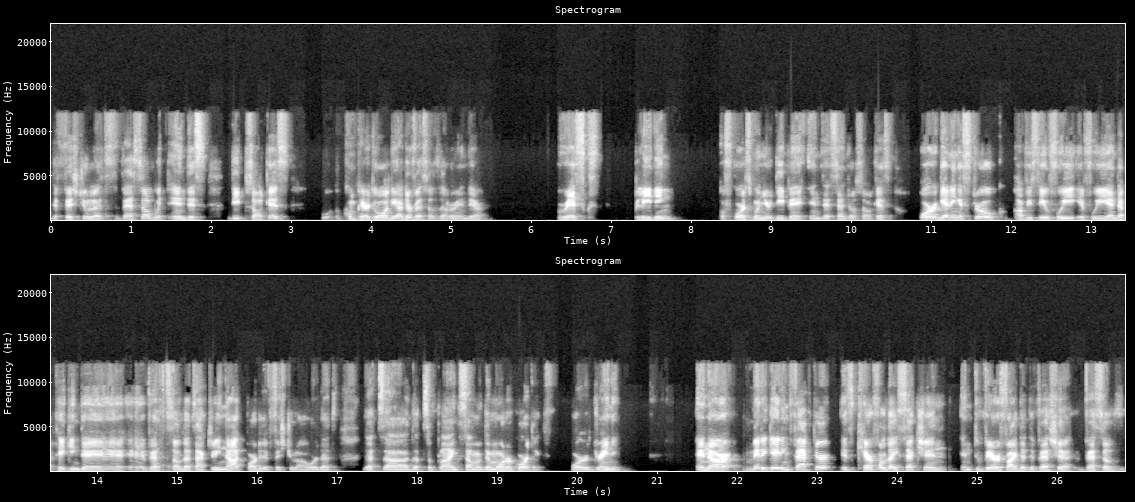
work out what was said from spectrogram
the fistula's vessel within this deep sulcus compared to all the other vessels that are in there. Risks bleeding, of course, when you're deep in, in the central sulcus, or getting a stroke. Obviously, if we if we end up taking the vessel that's actually not part of the fistula, or that's that's uh, that's supplying some of the motor cortex or draining. And our mitigating factor is careful dissection and to verify that the vessels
